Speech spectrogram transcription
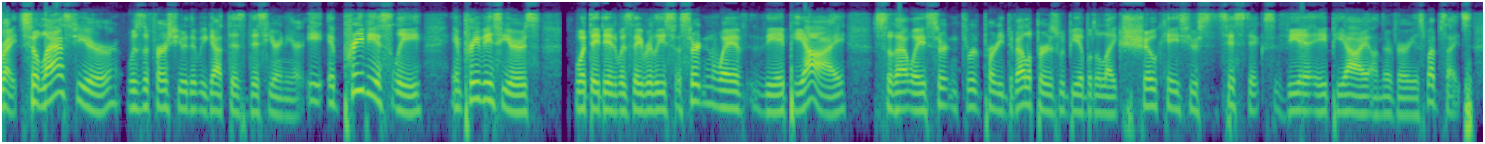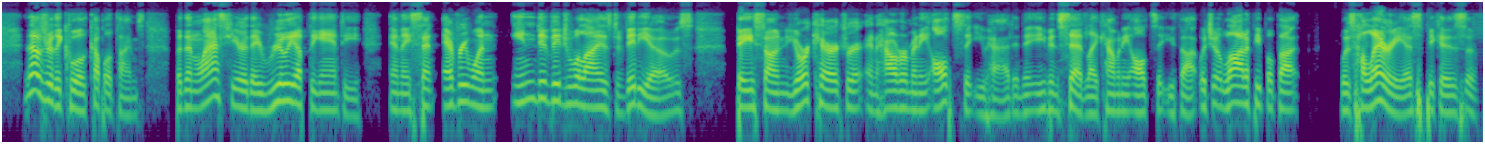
Right. So last year was the first year that we got this this year and year. I- it- previously, in previous years, what they did was they released a certain way of the API, so that way certain third-party developers would be able to like showcase your statistics via API on their various websites. And that was really cool a couple of times. But then last year they really upped the ante and they sent everyone individualized videos based on your character and however many alts that you had. And it even said like how many alts that you thought, which a lot of people thought was hilarious because of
